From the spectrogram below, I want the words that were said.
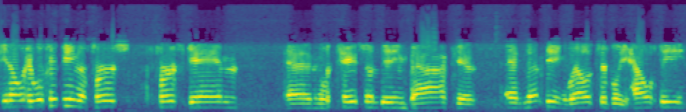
you know, it with it being the first first game, and with Taysom being back, and and them being relatively healthy,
